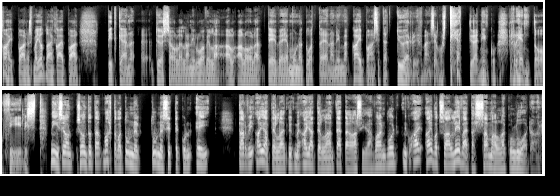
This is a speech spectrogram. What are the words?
kaipaan. Jos mä jotain kaipaan pitkään työssä olleellani luovilla aloilla TV- ja tuottajana, niin mä kaipaan sitä työryhmän semmoista tiettyä niin kuin rentoa fiilistä. Niin, se on, se on tota mahtava tunne, tunne sitten, kun ei tarvi ajatella, että nyt me ajatellaan tätä asiaa, vaan voi, niin kuin aivot saa levätä samalla, kun luodaan.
